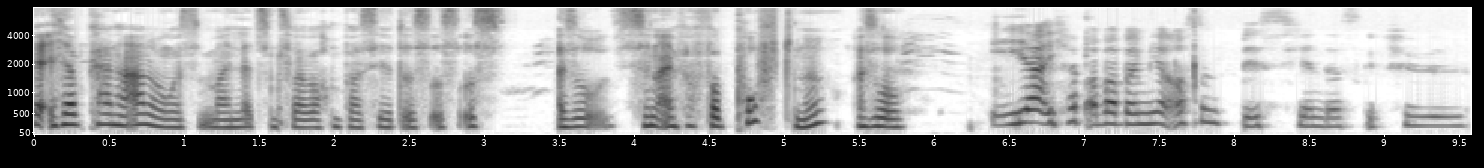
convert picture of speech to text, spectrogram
Ja, ich habe keine Ahnung, was in meinen letzten zwei Wochen passiert ist. Es ist, also, sie sind einfach verpufft, ne? Also, Ja, ich habe aber bei mir auch so ein bisschen das Gefühl.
